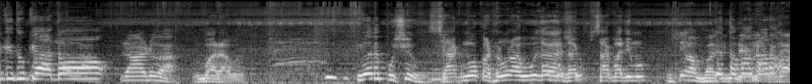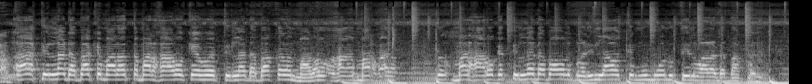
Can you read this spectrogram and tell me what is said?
કીધું કે આ તો લાડવા. બરાબર. પૂછ્યું. શાકમાં કઠોળ છે શાકભાજીમાં? તમારા મારા આ તેલના ડબ્બા કે મારા તમારા હારો કે તેલના ડબ્બા કરો મારો હા, મારો હા- હારો કે તેલના ડબ્બા ઓલે ભરી લાવો કે હું મોનું તેલવાળા ડબ્બા કર્યું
